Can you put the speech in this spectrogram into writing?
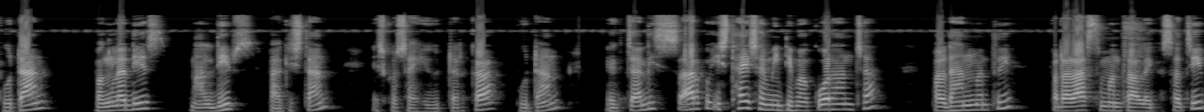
भुटान बङ्गलादेश मालदिप्स पाकिस्तान यसको सही उत्तर का भुटान एकचालिस सारको स्थायी समितिमा को रहन्छ? प्रधानमन्त्री परराष्ट्र मन्त्रालयका सचिव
